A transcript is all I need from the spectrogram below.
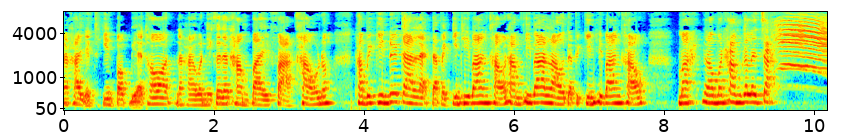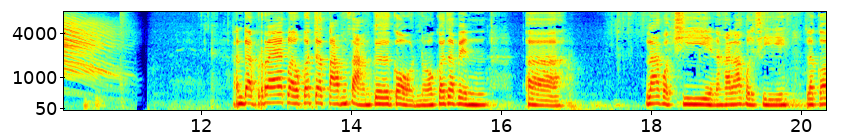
นะคะอยากจะกินปอเปี๊ยะทอดนะคะ วันนี้ก็จะทำไปฝากเขาเนาะทำไปกินด้วยกันแหละ แต่ไปกินที่บ้านเขาทำที่บ้านเรา แต่ไปกินที่บ้านเขามาเรามาทำกันเลยจ้ะอันดับแรกเราก็จะตำสามเกลือก่อนเนาะก็จะเป็นอ่า รากผักชีนะคะรากผักชี แล้วก็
